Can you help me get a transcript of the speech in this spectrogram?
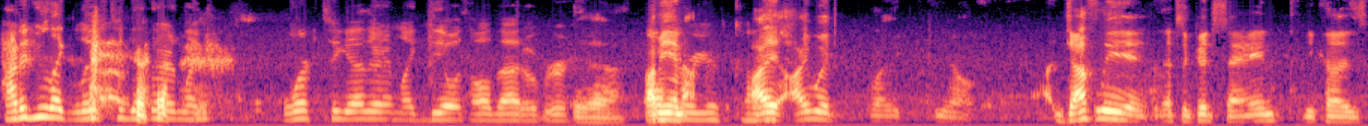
How did you like live together and like work together and like deal with all that over? Yeah, I mean, four years of I? I would like you know definitely that's a good saying because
